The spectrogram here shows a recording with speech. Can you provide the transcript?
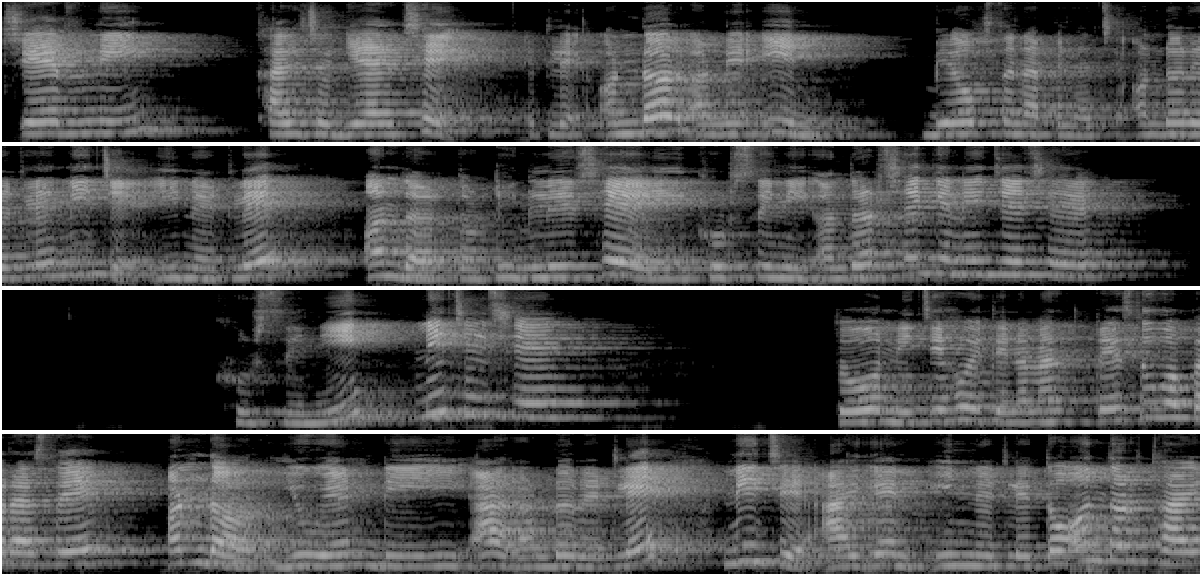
ચેરની ખાલી જગ્યાએ છે એટલે અંડર અને ઇન. બે ઓપ્શન આપેલા છે. અંડર એટલે નીચે, ઇન એટલે અંદર. તો ઢીંગલી છે એ ખુરશીની અંદર છે કે નીચે છે? ખુરશીની નીચે છે. તો નીચે હોય તેના માટે શું વપરાશે? Under U N D under એટલે નીચે આઈ એન ઇન એટલે તો અંદર થાય.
